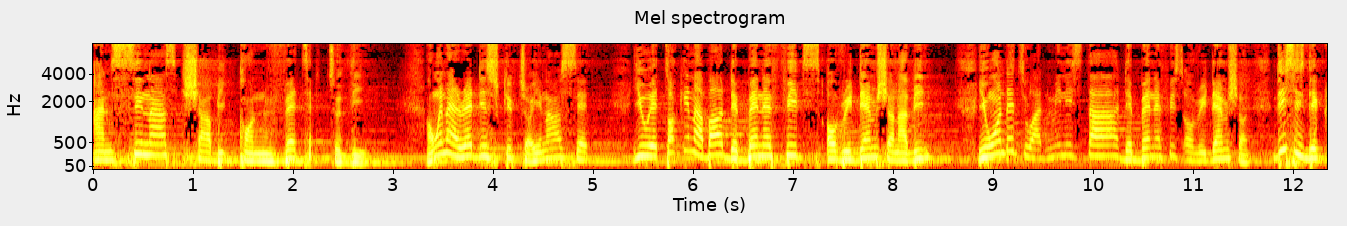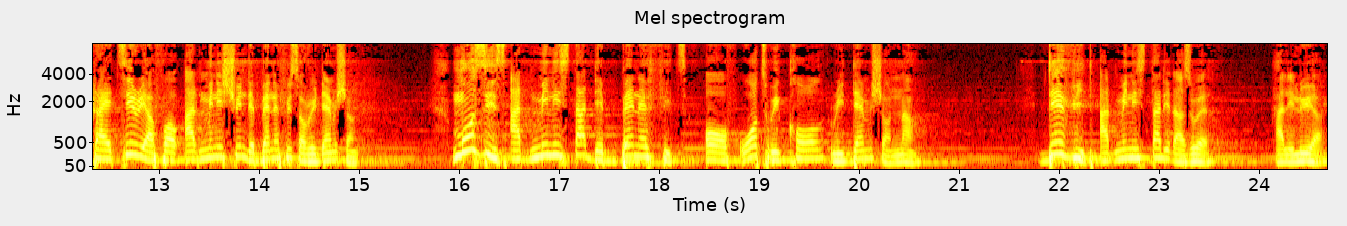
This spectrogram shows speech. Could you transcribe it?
and sinners shall be converted to thee. And when I read this scripture, he now said, You were talking about the benefits of redemption, Abi. You wanted to administer the benefits of redemption. This is the criteria for administering the benefits of redemption. Moses administered the benefit of what we call redemption now. David administered it as well. Hallelujah.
